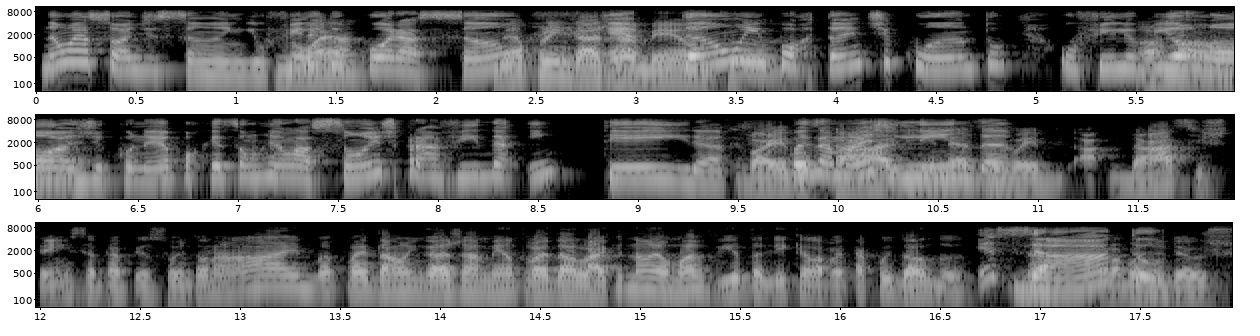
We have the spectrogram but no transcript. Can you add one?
não é só de sangue. O filho é? do coração Não é pro é engajamento. tão importante quanto o filho Aham. biológico, né? Porque são relações pra vida inteira. Você vai Coisa mais ali, né? linda. Você vai a- dar assistência pra pessoa, então, ai, vai dar um engajamento, vai dar like. Não, é uma vida ali que ela vai estar cuidando. né? Exato. amor de Deus.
